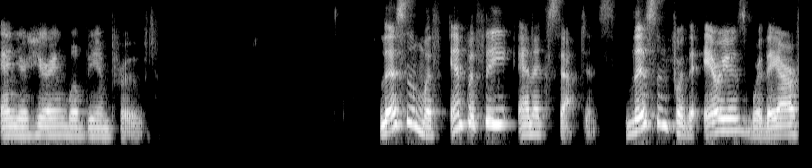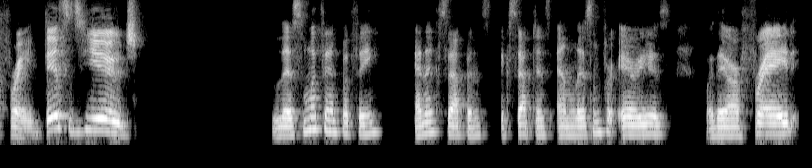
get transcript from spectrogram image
and your hearing will be improved. Listen with empathy and acceptance. Listen for the areas where they are afraid. This is huge. Listen with empathy and acceptance, acceptance, and listen for areas where they are afraid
